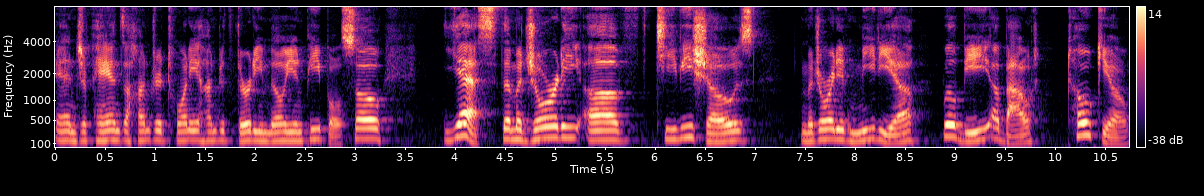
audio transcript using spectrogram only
And Japan's 120, 130 million people. So, yes, the majority of TV shows, the majority of media will be about Tokyo.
